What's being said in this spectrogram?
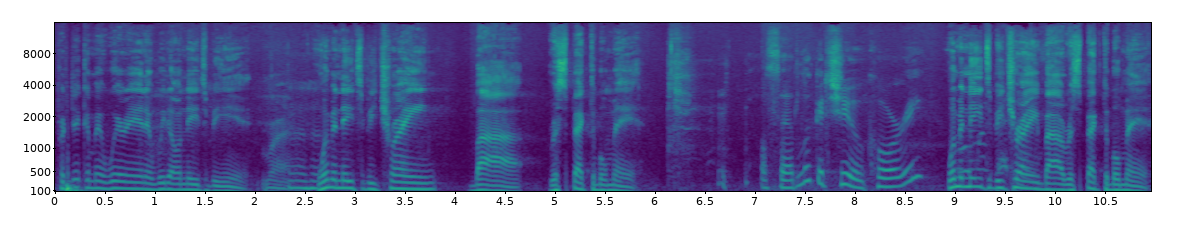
predicament we're in and we don't need to be in. Right. Mm-hmm. Women need to be trained by respectable man. Well said. Look at you, Corey. Women need to be trained by a respectable man.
